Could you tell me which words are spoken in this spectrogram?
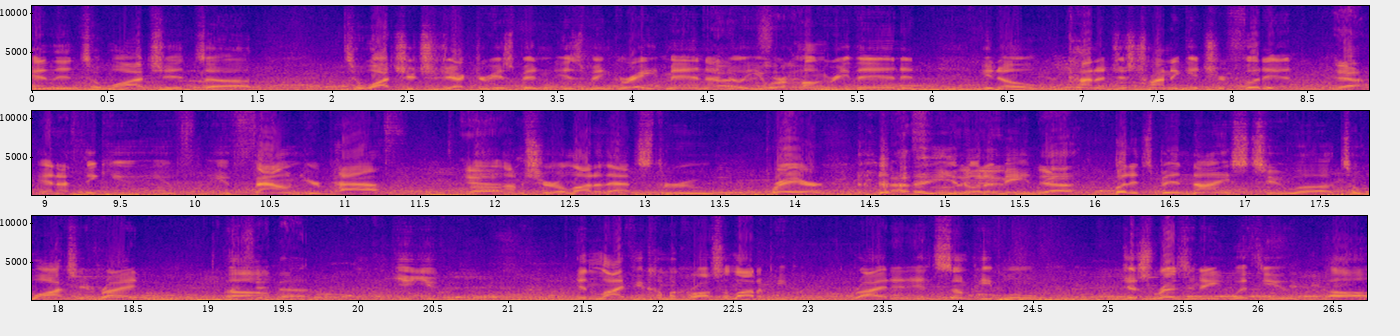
And then to watch it. Uh, to watch your trajectory has been has been great, man. I know you were hungry then, and you know, kind of just trying to get your foot in. Yeah. And I think you you've you found your path. Yeah. Uh, I'm sure a lot of that's through prayer. Absolutely, you know what I mean? Yeah. But it's been nice to uh, to watch it, right? Um, that. You, you in life you come across a lot of people, right? And, and some people just resonate with you um,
